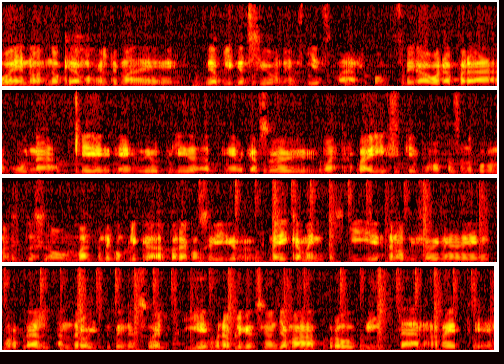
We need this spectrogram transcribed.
Bueno, nos quedamos en el tema de, aplicaciones y smartphones, pero ahora para una que es de utilidad en el caso de nuestro país, que estamos pasando por una situación bastante complicada para conseguir medicamentos. Y esta noticia viene del portal Android Venezuela y es una aplicación llamada ProVitaRed. Eh,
